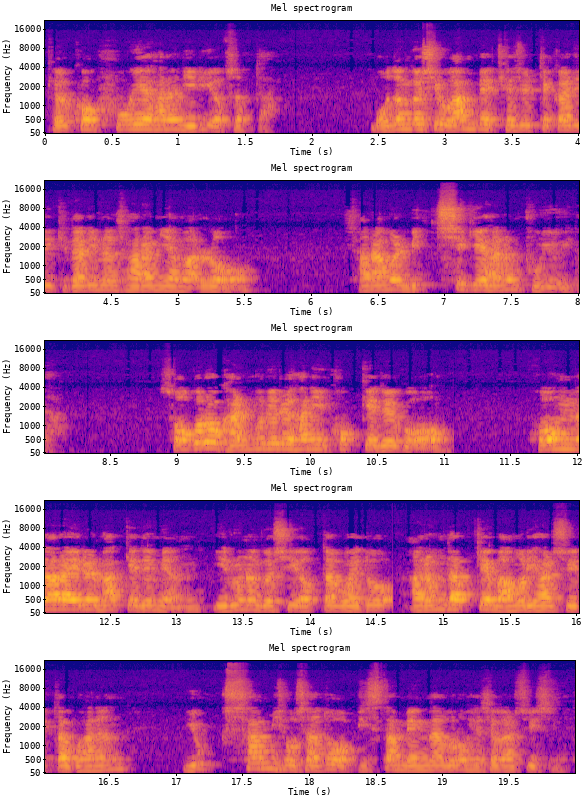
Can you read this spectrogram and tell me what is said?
결코 후회하는 일이 없었다. 모든 것이 완벽해질 때까지 기다리는 사람이야말로 사람을 미치게 하는 부류이다. 속으로 갈무리를 하니 곱게 되고 홍나라이를 맞게 되면 이루는 것이 없다고 해도 아름답게 마무리할 수 있다고 하는 63효사도 비슷한 맥락으로 해석할 수 있습니다.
